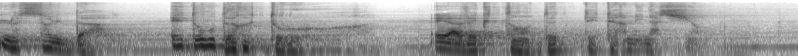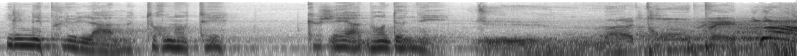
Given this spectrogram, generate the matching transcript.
Le soldat est donc de retour. Et avec tant de détermination. Il n'est plus l'âme tourmentée que j'ai abandonnée. Tu m'as trompé. Ah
